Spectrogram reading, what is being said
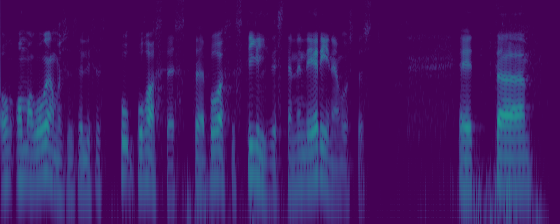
oma kogemuse sellisest pu-, puhastest, puhastest stiilidest ja nende erinevustest. et äh, Äh,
